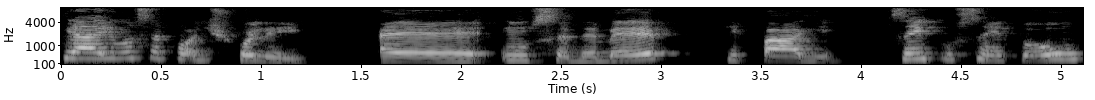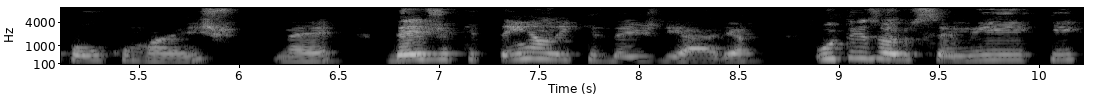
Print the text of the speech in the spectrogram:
E aí você pode escolher é, um CDB que pague 100% ou um pouco mais, né? Desde que tenha liquidez diária, o Tesouro Selic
